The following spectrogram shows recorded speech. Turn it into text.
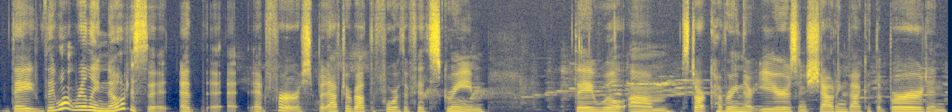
they they won't really notice it at at, first. But after about the fourth or fifth scream, they will um, start covering their ears and shouting back at the bird and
